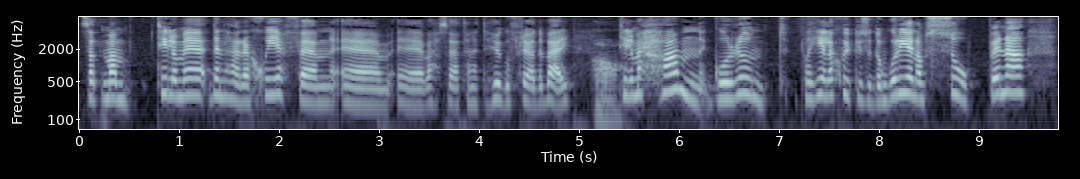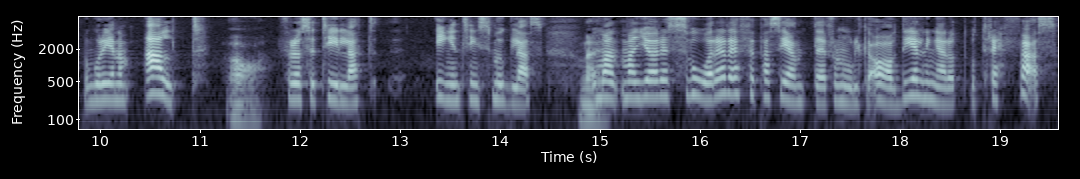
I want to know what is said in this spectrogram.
Så att man, till och med den här chefen, eh, eh, vad sa jag att han hette, Hugo Fröderberg. Ja. Till och med han går runt på hela sjukhuset. De går igenom soporna, de går igenom allt Ja, för att se till att ingenting smugglas. Nej. Och man, man gör det svårare för patienter från olika avdelningar att, att träffas.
